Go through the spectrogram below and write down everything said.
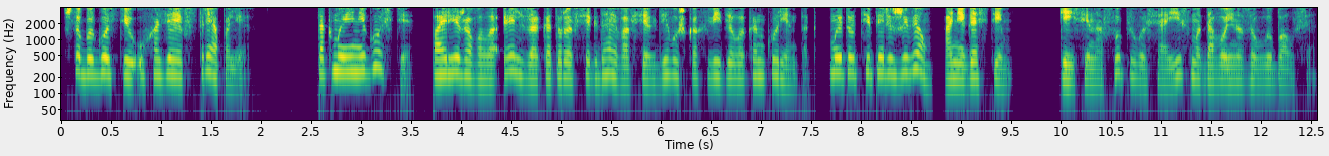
чтобы гости у хозяев стряпали. «Так мы и не гости», — парировала Эльза, которая всегда и во всех девушках видела конкуренток. «Мы тут теперь живем, а не гостим. Кейси насупилась, а Исма довольно заулыбался.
